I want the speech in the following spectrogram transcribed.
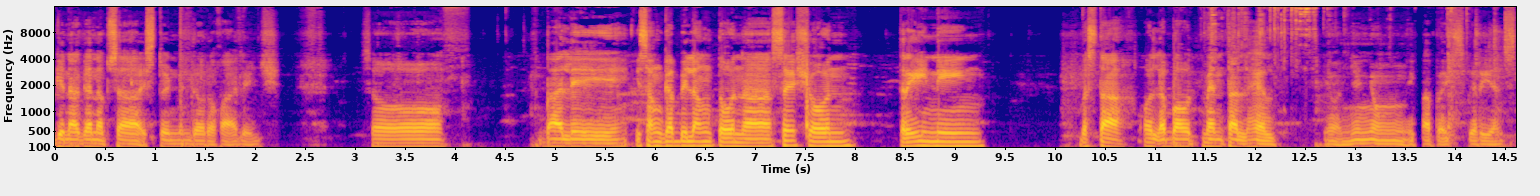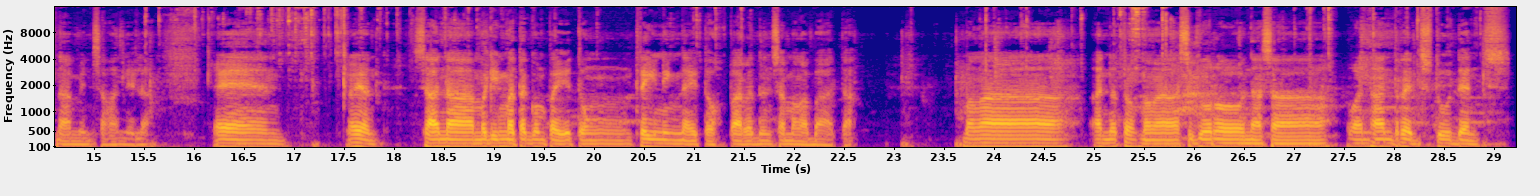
ginaganap sa Eastern Mindoro College. So bale isang gabi lang to na session, training, basta all about mental health. Yun, yun yung ipapa-experience namin sa kanila. And ayun, sana maging matagumpay itong training na ito para dun sa mga bata. Mga ano to, mga siguro nasa 100 students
